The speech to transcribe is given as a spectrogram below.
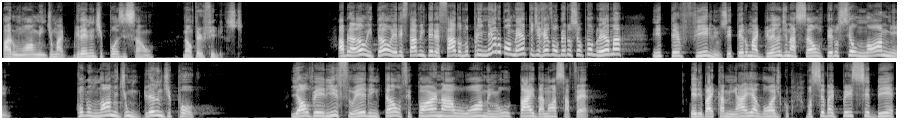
para um homem de uma grande posição não ter filhos. Abraão, então, ele estava interessado no primeiro momento de resolver o seu problema e ter filhos, e ter uma grande nação, ter o seu nome como o nome de um grande povo. E ao ver isso, ele então se torna o homem ou o pai da nossa fé. Ele vai caminhar, e é lógico, você vai perceber,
